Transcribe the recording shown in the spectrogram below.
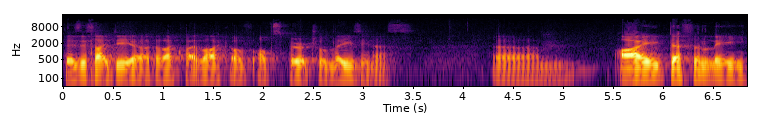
there's this idea that I quite like of, of spiritual laziness. Um, I definitely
